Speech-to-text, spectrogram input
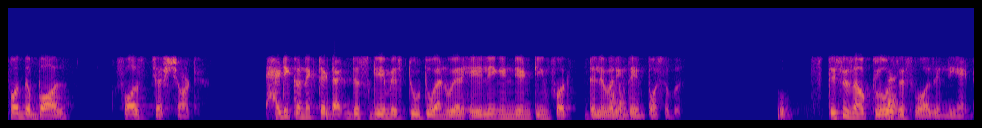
for the ball, falls just short. Had he connected that this game is 2-2 and we're hailing Indian team for delivering the impossible. This is how close this was in the end,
